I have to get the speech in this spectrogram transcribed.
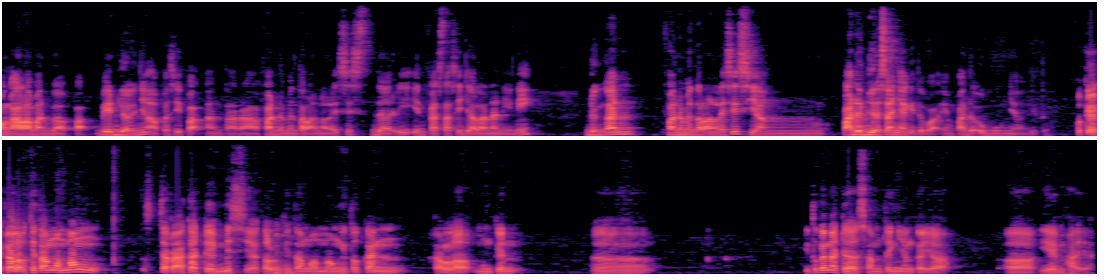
pengalaman Bapak, bedanya apa sih Pak antara fundamental analysis dari investasi jalanan ini dengan fundamental analysis yang pada biasanya gitu Pak, yang pada umumnya gitu. Oke, kalau kita ngomong secara akademis ya, kalau Mm-mm. kita ngomong itu kan kalau mungkin eh, itu kan ada something yang kayak eh, IMH ya,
